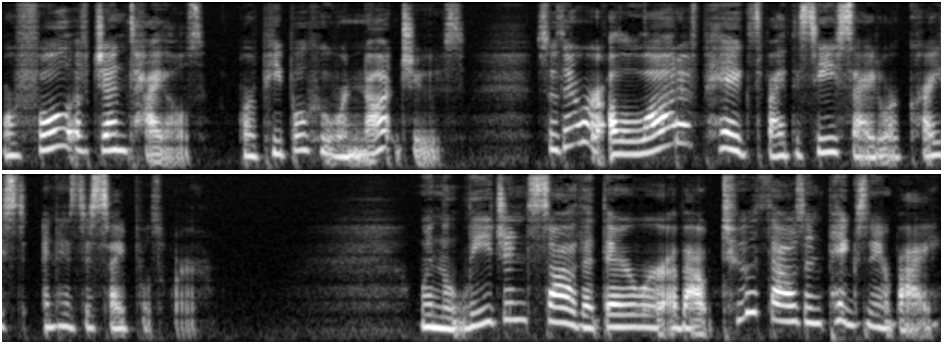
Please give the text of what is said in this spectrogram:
were full of Gentiles, or people who were not Jews. So there were a lot of pigs by the seaside where Christ and his disciples were. When the legion saw that there were about 2,000 pigs nearby,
